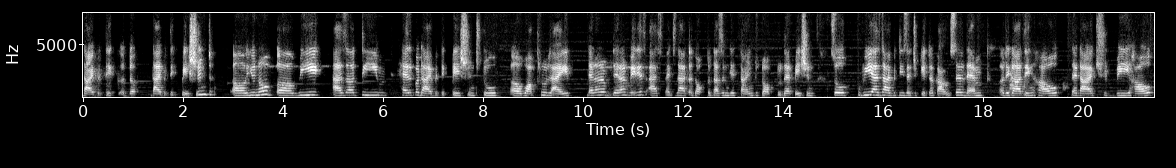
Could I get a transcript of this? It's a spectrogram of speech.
diabetic uh, diabetic patient. Uh, you know, we as a team help a diabetic patient to uh, walk through life there are there are various aspects that a doctor doesn't get time to talk to their patient. So we as diabetes educator counsel them regarding how their diet should be how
